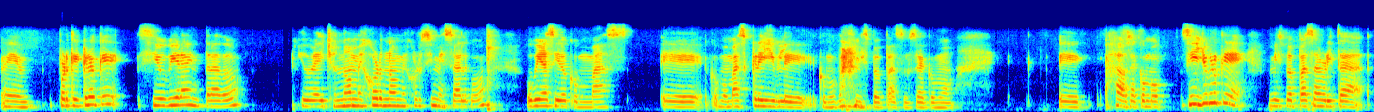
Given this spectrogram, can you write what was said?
eh, porque creo que si hubiera entrado y hubiera dicho, no, mejor no, mejor si me salgo, hubiera sido como más, eh, como más creíble como para mis papás, o sea, como, eh, ajá, o sea, como, sí, yo creo que mis papás ahorita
